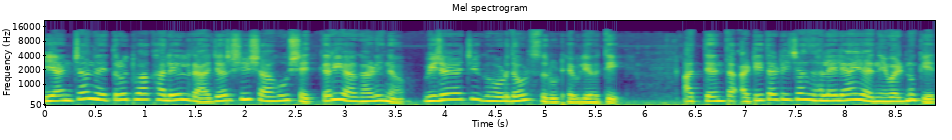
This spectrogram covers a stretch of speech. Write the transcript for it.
यांच्या नेतृत्वाखालील राजर्षी शाहू शेतकरी आघाडीनं विजयाची घोडदौड सुरू ठेवली होती. अत्यंत अटीतटीच्या झालेल्या या निवडणुकीत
